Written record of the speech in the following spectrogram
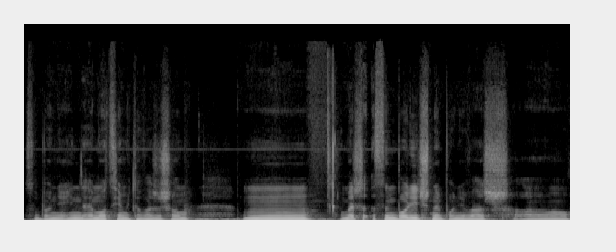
zupełnie inne emocje mi towarzyszą. Mm, Mecz symboliczny, ponieważ o,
